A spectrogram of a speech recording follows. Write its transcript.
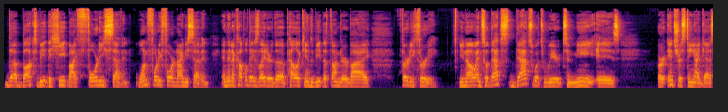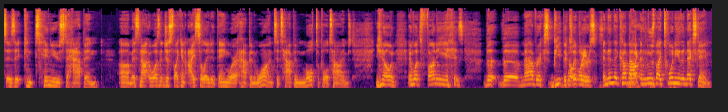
the Bucks beat the Heat by 47, 144-97. and then a couple days later, the Pelicans beat the Thunder by 33. You know, and so that's that's what's weird to me is, or interesting, I guess, is it continues to happen. Um, it's not. It wasn't just like an isolated thing where it happened once. It's happened multiple times. You know, and, and what's funny is the the Mavericks beat the Well, wait, Clippers, and then they come out like- and lose by twenty the next game.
